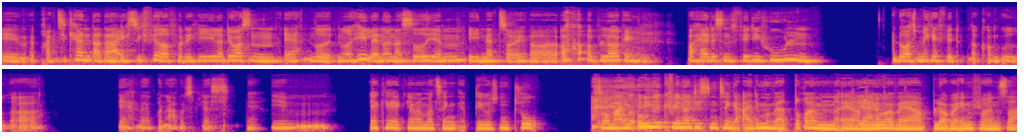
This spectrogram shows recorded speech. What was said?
øh, af praktikanter, der eksekverede på det hele, og det var sådan ja, noget, noget helt andet end at sidde hjemme i nattøj og, og, og blogge, mm. og have det sådan fedt i hulen. Og det var også mega fedt at komme ud og ja, være på en arbejdsplads. Ja. Øhm, jeg kan ikke lade mig at tænke, at det er jo sådan to så mange unge kvinder, de sådan tænker, ej, det må være drømmen at ja. leve at være blogger-influencer.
